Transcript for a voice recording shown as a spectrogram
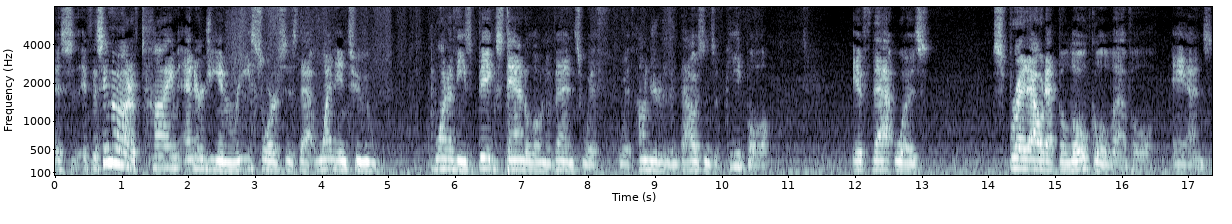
if the same amount of time energy and resources that went into one of these big standalone events with with hundreds and thousands of people if that was spread out at the local level and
